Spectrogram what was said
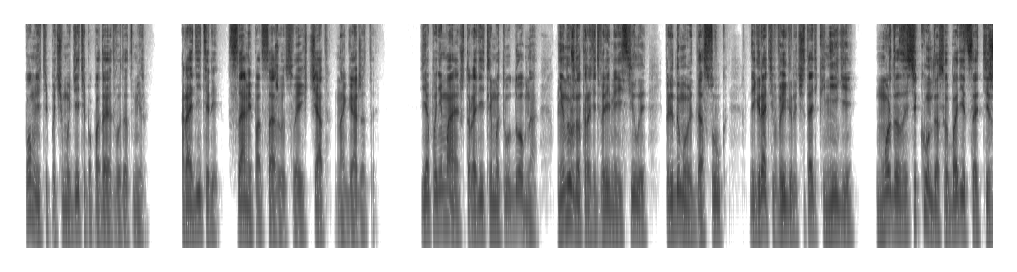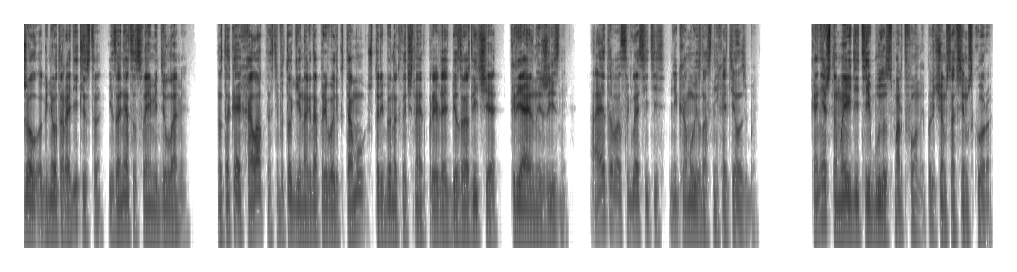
помните, почему дети попадают в этот мир. Родители сами подсаживают своих чад на гаджеты. Я понимаю, что родителям это удобно. Не нужно тратить время и силы, придумывать досуг, играть в игры, читать книги. Можно за секунду освободиться от тяжелого гнета родительства и заняться своими делами. Но такая халатность в итоге иногда приводит к тому, что ребенок начинает проявлять безразличие к реальной жизни. А этого, согласитесь, никому из нас не хотелось бы. Конечно, у моих детей будут смартфоны, причем совсем скоро.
